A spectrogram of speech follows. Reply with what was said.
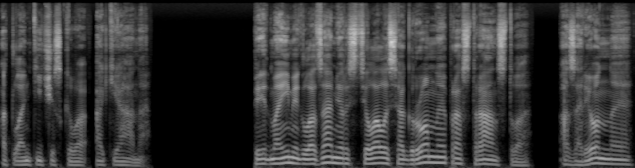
Атлантического океана. Перед моими глазами расстилалось огромное пространство, озаренное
